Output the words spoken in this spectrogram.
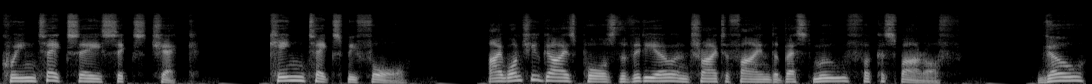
Queen takes a6 check. King takes b4. I want you guys pause the video and try to find the best move for Kasparov. Go,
